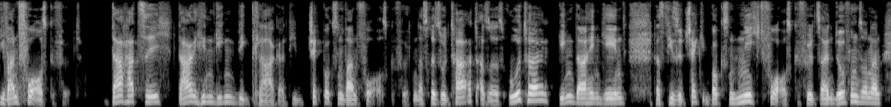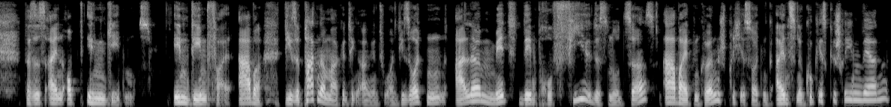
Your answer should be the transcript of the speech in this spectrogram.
die waren vorausgefüllt da hat sich, dahin ging die Klage. Die Checkboxen waren vorausgefüllt. Und das Resultat, also das Urteil ging dahingehend, dass diese Checkboxen nicht vorausgefüllt sein dürfen, sondern dass es ein Opt-in geben muss. In dem Fall. Aber diese Partnermarketing-Agenturen, die sollten alle mit dem Profil des Nutzers arbeiten können. Sprich, es sollten einzelne Cookies geschrieben werden,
